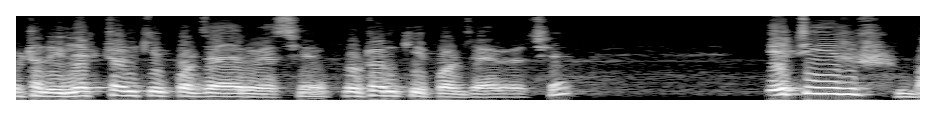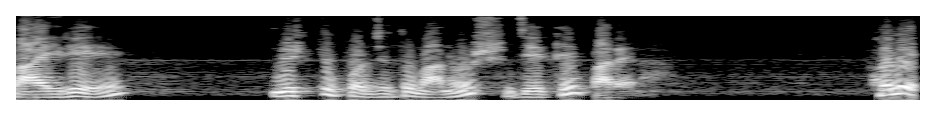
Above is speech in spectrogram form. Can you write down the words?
ওটার ইলেকট্রন কি পর্যায়ে রয়েছে? প্রোটন কি পর্যায়ে রয়েছে? এটির বাইরে মৃত্যু পর্যন্ত মানুষ যেতে পারে না। ফলে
